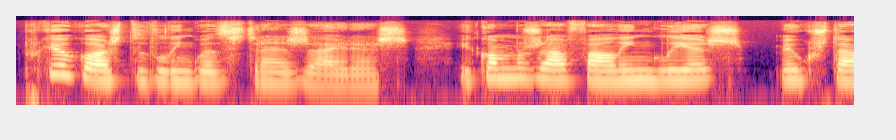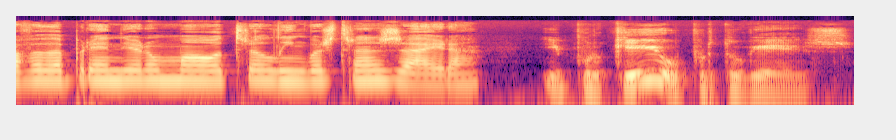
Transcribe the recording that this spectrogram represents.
Porque eu gosto de línguas estrangeiras e, como já falo inglês, eu gostava de aprender uma outra língua estrangeira. E porquê o português?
